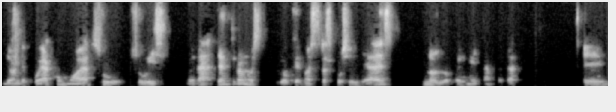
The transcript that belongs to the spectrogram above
donde pueda acomodar su, su bici, ¿verdad? Dentro de lo que nuestras posibilidades nos lo permitan, ¿verdad? Eh,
